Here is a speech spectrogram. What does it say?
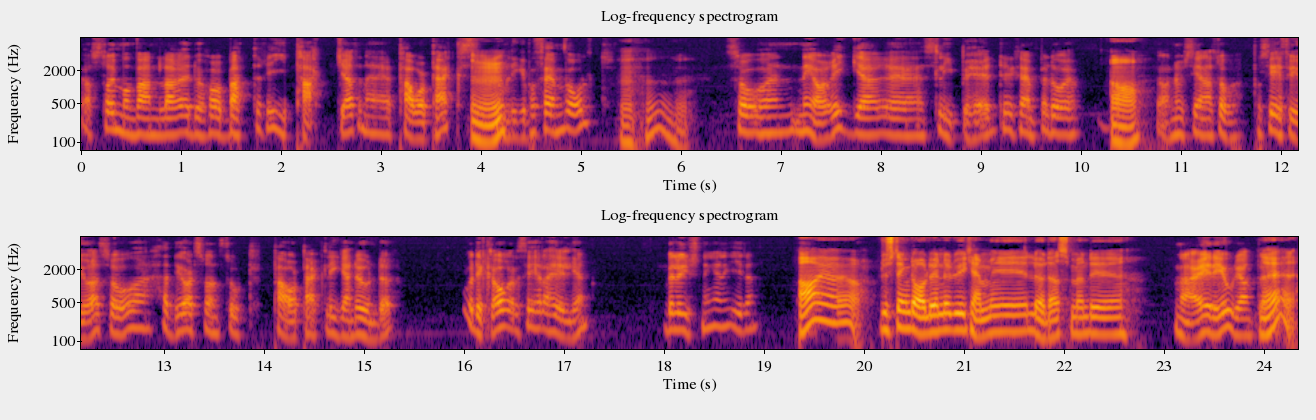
ja, strömomvandlare, du har batteripackar, sådana här powerpacks. Mm. De ligger på 5 volt. Mhm. Så eh, när jag riggar eh, Sleepyhead till exempel då, Ja. ja nu senast då på C4 så hade jag ett sådant stort powerpack liggande under. Och det klarade sig hela helgen. Belysningen i den. Ja, ja, ja. Du stängde av det när du gick hem i lördags, men det... Nej, det gjorde jag inte. Nej.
